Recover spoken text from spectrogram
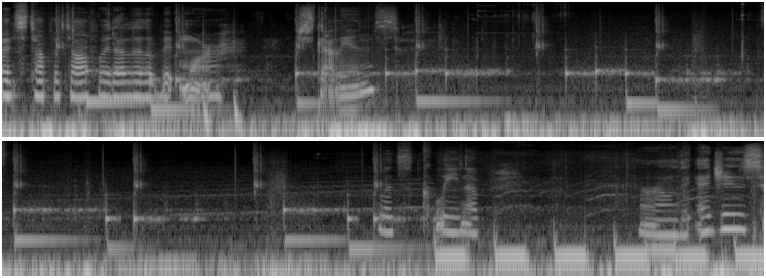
let's top it off with a little bit more scallions. Clean up around the edges.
